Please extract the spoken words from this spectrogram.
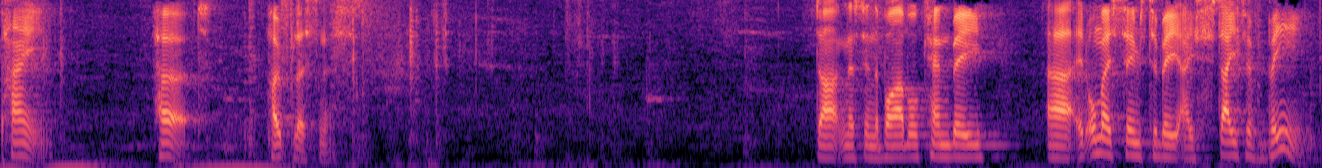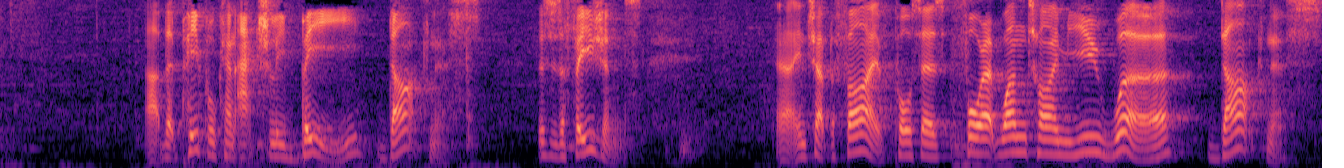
pain, hurt, hopelessness. Darkness in the Bible can be, uh, it almost seems to be a state of being. Uh, that people can actually be darkness. This is Ephesians. Uh, in chapter 5, Paul says, For at one time you were darkness,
